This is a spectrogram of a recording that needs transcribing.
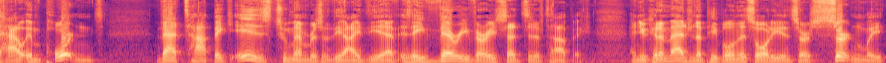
how important that topic is to members of the IDF is a very very sensitive topic, and you can imagine that people in this audience are certainly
